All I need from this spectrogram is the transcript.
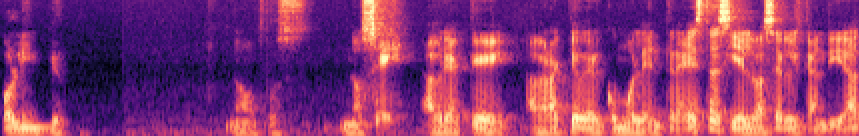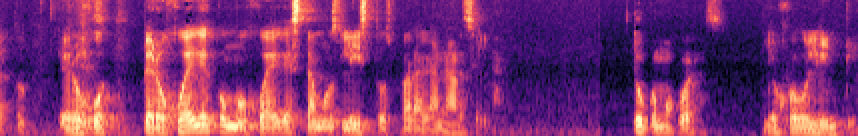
o limpio? No, pues no sé, habría que, habrá que ver cómo le entra a esta, si él va a ser el candidato, pero, pero juegue como juegue, estamos listos para ganársela. ¿Tú cómo juegas? Yo juego limpio.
